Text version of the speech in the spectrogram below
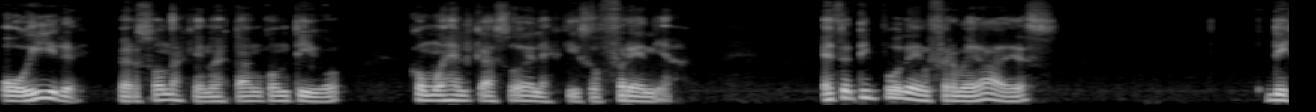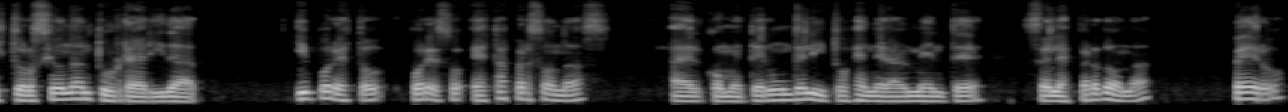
oír personas que no están contigo, como es el caso de la esquizofrenia. Este tipo de enfermedades distorsionan tu realidad y por esto, por eso estas personas al cometer un delito generalmente se les perdona, pero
